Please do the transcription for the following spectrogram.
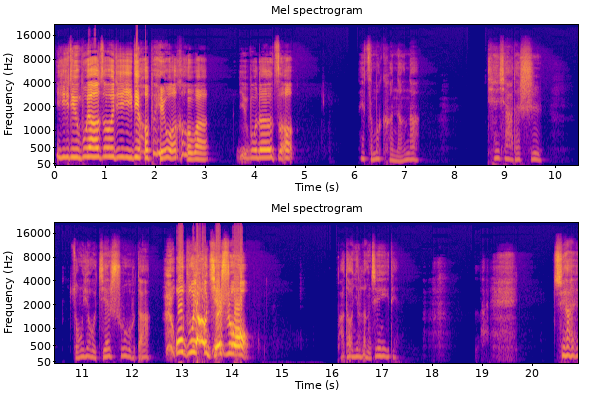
你一定不要走，你一定要陪我好吗？你不能走。那怎么可能呢？天下的事总有结束的。我不要结束。八刀，你冷静一点。来，亲爱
